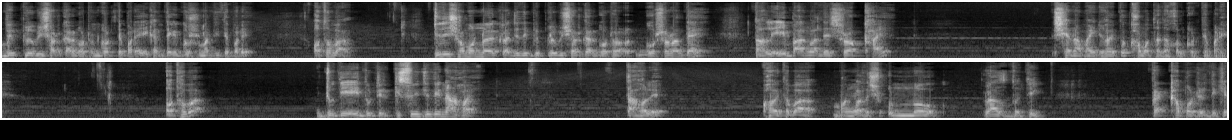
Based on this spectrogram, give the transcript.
বিপ্লবী সরকার গঠন করতে পারে, এখান থেকে ঘোষণা দিতে পারে। অথবা যদি সমন্বয়করা যদি বিপ্লবী সরকার ঘোষণা দেয়, তাহলে এই বাংলাদেশ রক্ষায় সেনাবাহিনী হয়তো ক্ষমতা দখল করতে পারে। অথবা যদি এই দুটির কিছুই যদি না হয়, তাহলে হয়তোবা বাংলাদেশ অন্য রাজনৈতিক প্রেক্ষাপটের দিকে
